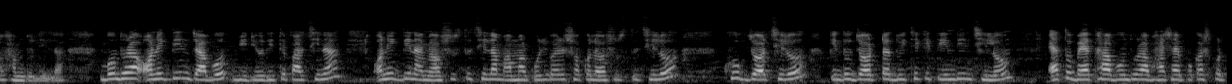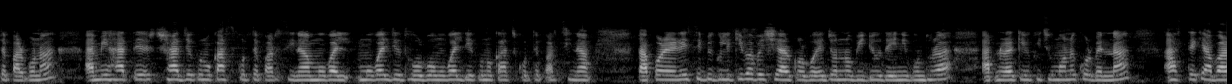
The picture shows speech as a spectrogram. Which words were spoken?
আলহামদুলিল্লাহ। বন্ধুরা অনেক দিন যাবৎ ভিডিও দিতে পারছি না অনেক দিন আমি অসুস্থ ছিলাম, আমার পরিবারের সকলে অসুস্থ ছিল। খুব জ্বর ছিল, কিন্তু জ্বরটা দুই থেকে তিন দিন ছিল। এত ব্যথা বন্ধুরা ভাষায় প্রকাশ করতে পারব না। আমি হাতের সাহায্যে কোনো কাজ করতে পারছি না, মোবাইল মোবাইল যে ধরবো, মোবাইল দিয়ে কোনো কাজ করতে পারছি না। তারপরে রেসিপিগুলি কীভাবে শেয়ার করব, এর জন্য ভিডিও দেইনি বন্ধুরা। আপনারা কেউ কিছু মনে করবেন না। আজ থেকে আবার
